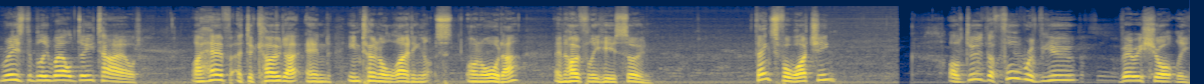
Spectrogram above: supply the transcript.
Reasonably well detailed. I have a decoder and internal lighting on order and hopefully here soon. Thanks for watching. I'll do the full review very shortly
